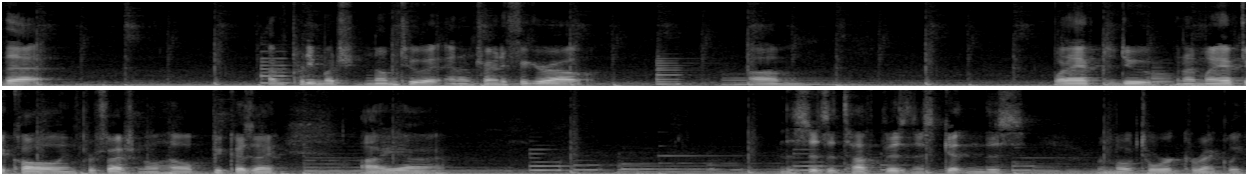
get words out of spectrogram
that I'm pretty much numb to it, and I'm trying to figure out um, what I have to do, and I might have to call in professional help because I, I. Uh, this is a tough business getting this remote to work correctly.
